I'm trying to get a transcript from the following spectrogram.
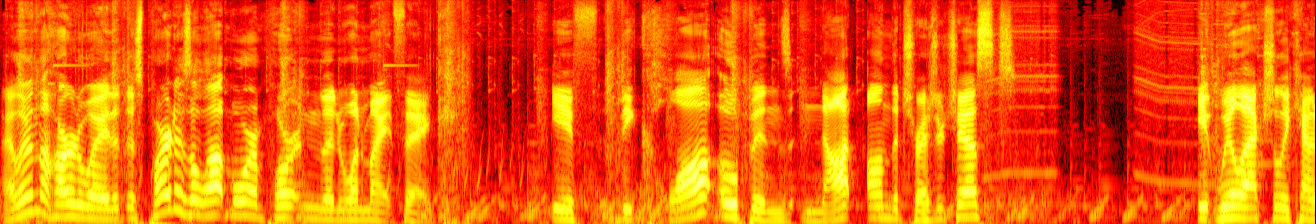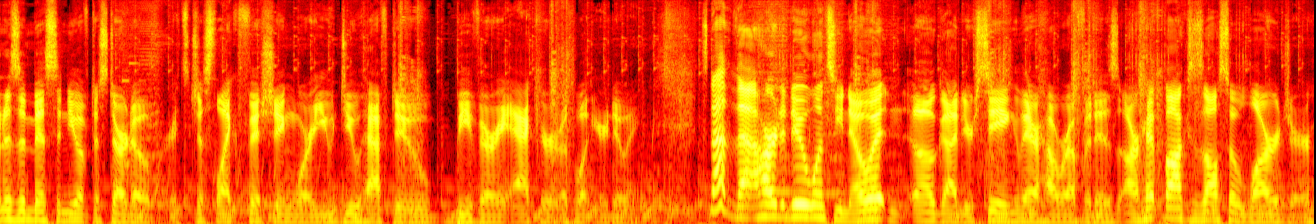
I learned the hard way that this part is a lot more important than one might think if the claw opens not on the treasure chest, it will actually count as a miss and you have to start over. It's just like fishing where you do have to be very accurate with what you're doing. It's not that hard to do once you know it. And, oh god, you're seeing there how rough it is. Our hitbox is also larger.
